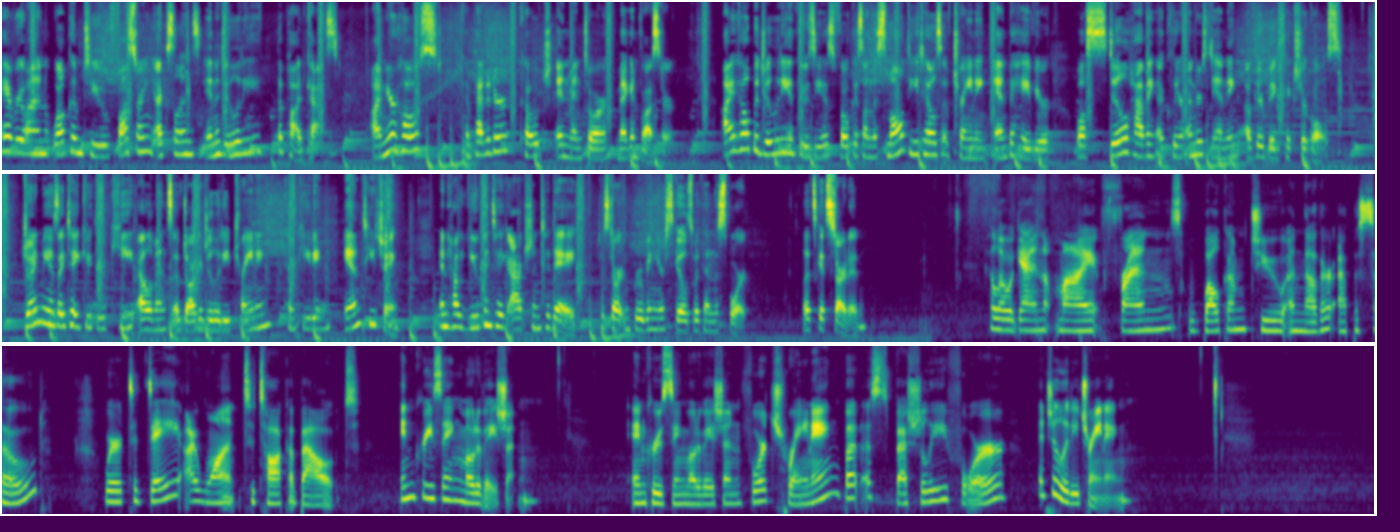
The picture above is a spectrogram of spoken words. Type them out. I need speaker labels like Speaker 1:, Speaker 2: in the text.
Speaker 1: Hey everyone, welcome to Fostering Excellence in Agility, the podcast. I'm your host, competitor, coach, and mentor, Megan Foster. I help agility enthusiasts focus on the small details of training and behavior while still having a clear understanding of their big picture goals. Join me as I take you through key elements of dog agility training, competing, and teaching, and how you can take action today to start improving your skills within the sport. Let's get started. Hello again, my friends. Welcome to another episode where today I want to talk about increasing motivation. Increasing motivation for training, but especially for agility training.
